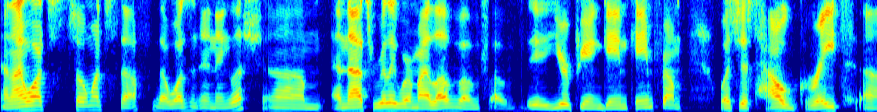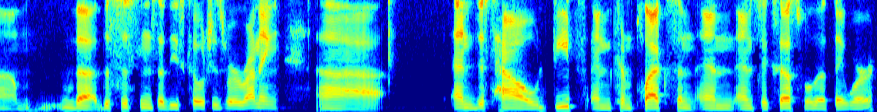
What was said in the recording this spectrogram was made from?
And I watched so much stuff that wasn't in English, um, and that's really where my love of, of the European game came from. Was just how great um, the the systems that these coaches were running. Uh, and just how deep and complex and, and, and successful that they were.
